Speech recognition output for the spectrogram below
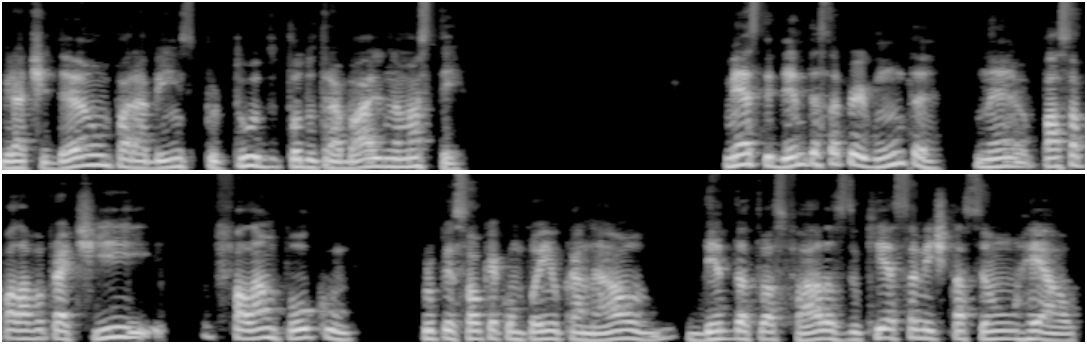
Gratidão, parabéns por tudo, todo o trabalho, namastê. Mestre, dentro dessa pergunta, né, eu passo a palavra para ti, falar um pouco para o pessoal que acompanha o canal, dentro das tuas falas, do que é essa meditação real,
